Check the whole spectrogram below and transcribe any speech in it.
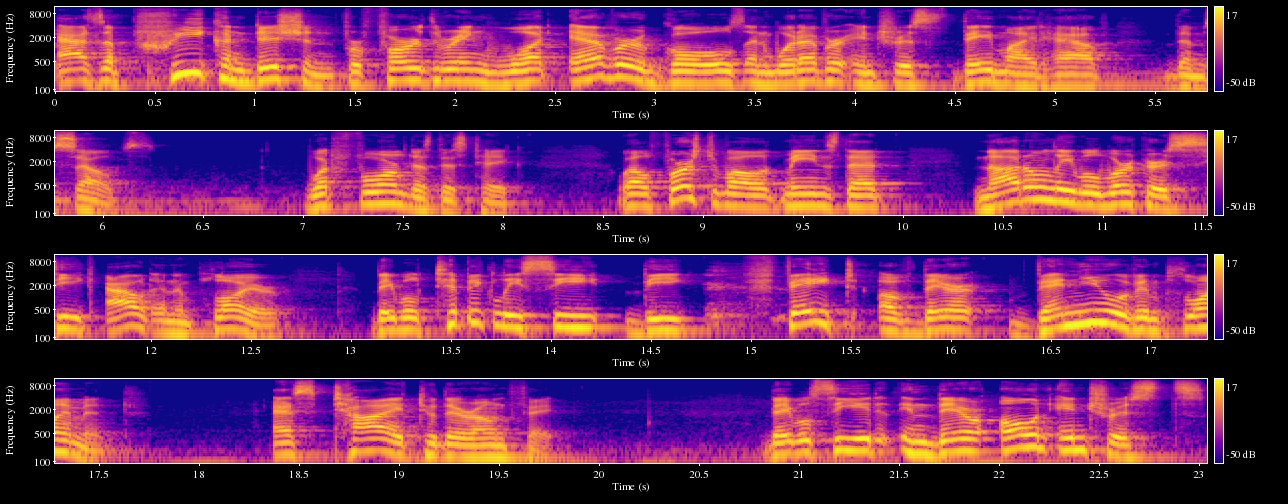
as a precondition for furthering whatever goals and whatever interests they might have themselves. What form does this take? Well, first of all, it means that not only will workers seek out an employer, they will typically see the fate of their venue of employment as tied to their own fate. They will see it in their own interests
